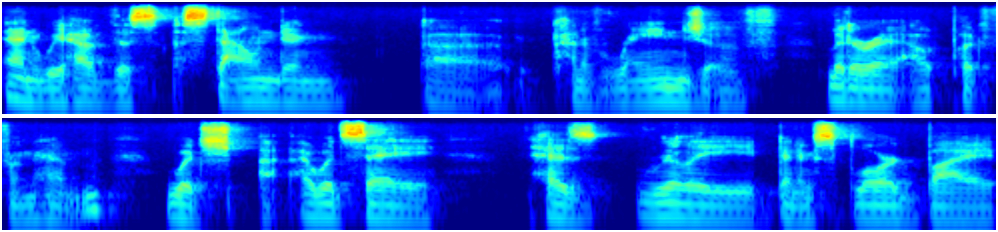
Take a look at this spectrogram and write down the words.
and we have this astounding uh, kind of range of literary output from him, which I would say has really been explored by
